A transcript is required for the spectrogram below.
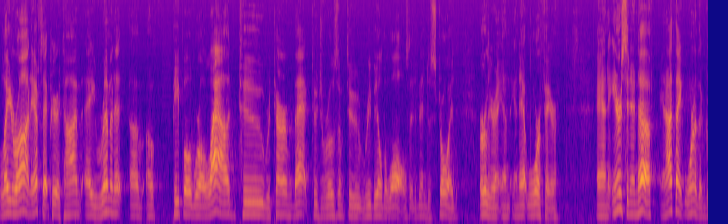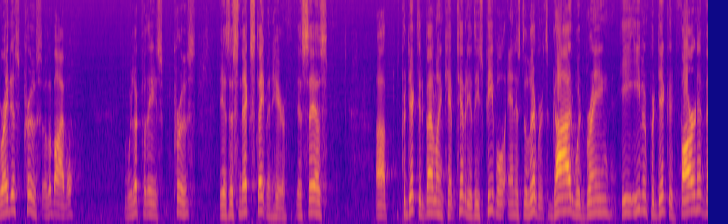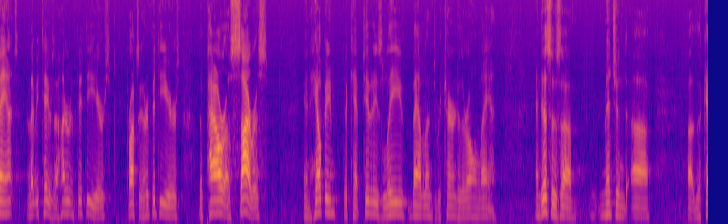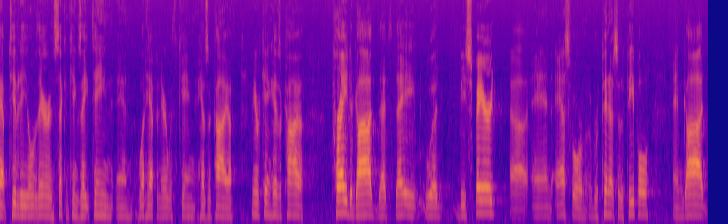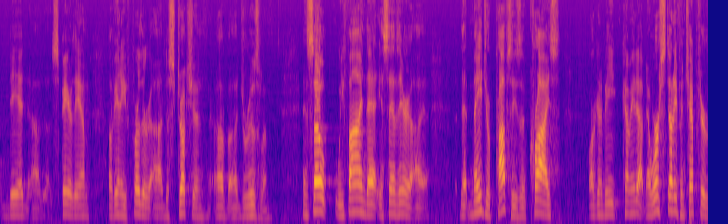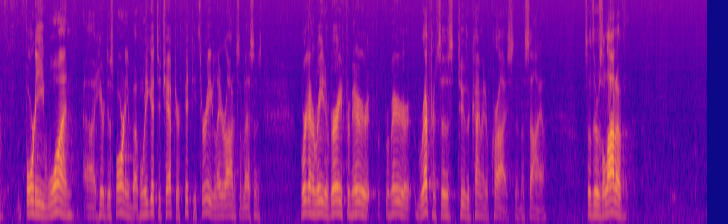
Later on, after that period of time, a remnant of, of people were allowed to return back to Jerusalem to rebuild the walls that had been destroyed earlier in, in that warfare. And interesting enough, and I think one of the greatest proofs of the Bible, we look for these proofs, is this next statement here. It says, uh, predicted Babylonian captivity of these people and its deliverance. God would bring, he even predicted far in advance, let me tell you, it was 150 years, approximately 150 years, the power of Cyrus in helping the captivities leave Babylon to return to their own land. And this is uh, mentioned uh, uh, the captivity over there in 2 Kings 18 and what happened there with King Hezekiah. Remember, King Hezekiah prayed to God that they would be spared uh, and ask for repentance of the people, and God did uh, spare them of any further uh, destruction of uh, Jerusalem. And so we find that it says there uh, that major prophecies of Christ are going to be coming up. Now we're studying from chapter 41 uh, here this morning, but when we get to chapter 53 later on in some lessons, we're going to read a very familiar, familiar references to the coming of Christ, the Messiah. So there's a lot of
